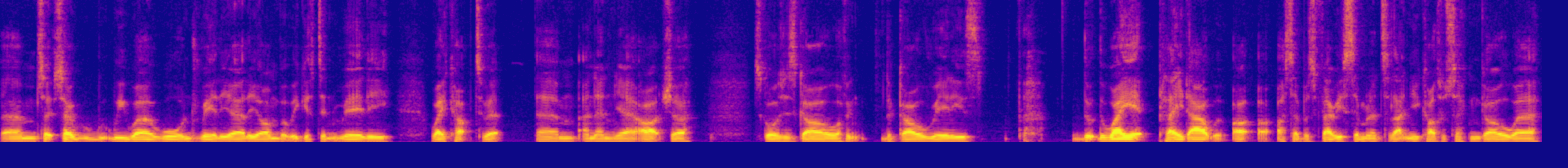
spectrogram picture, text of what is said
Um, so so we were warned really early on, but we just didn't really wake up to it. Um, and then yeah, Archer scores his goal. I think the goal really is the, the way it played out. I, I said was very similar to that Newcastle second goal where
